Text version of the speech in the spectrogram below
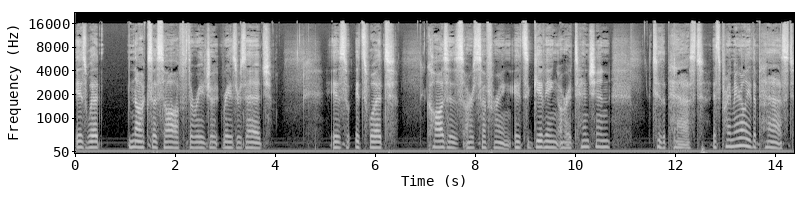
is what knocks us off the razor, razor's edge. Is it's what causes our suffering. It's giving our attention to the past. It's primarily the past.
